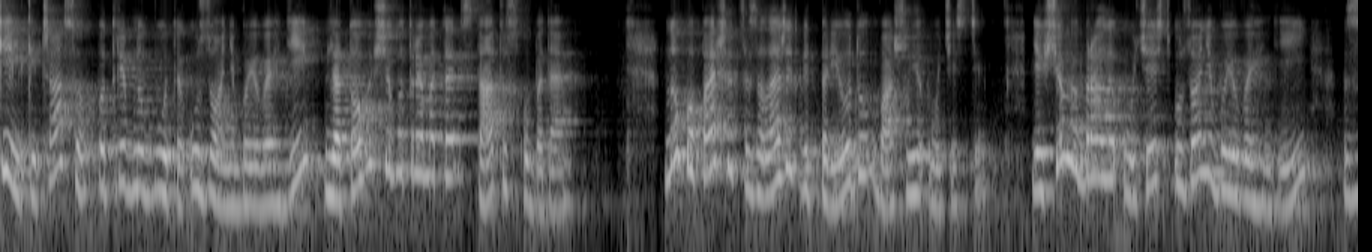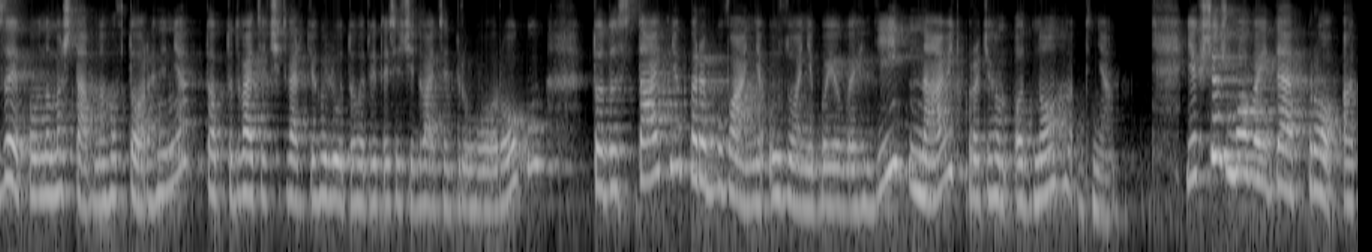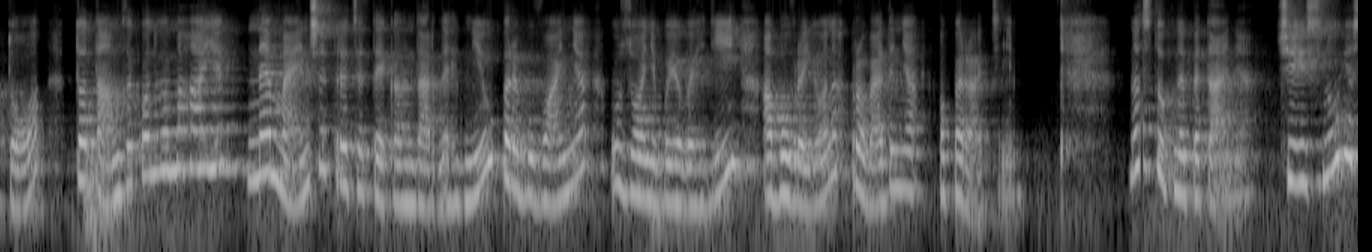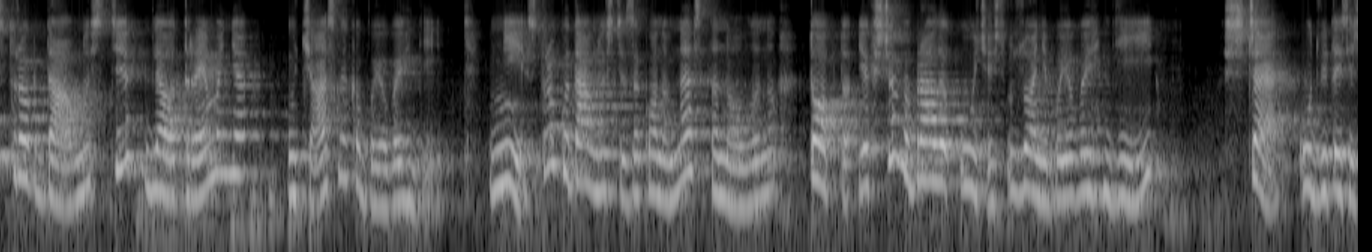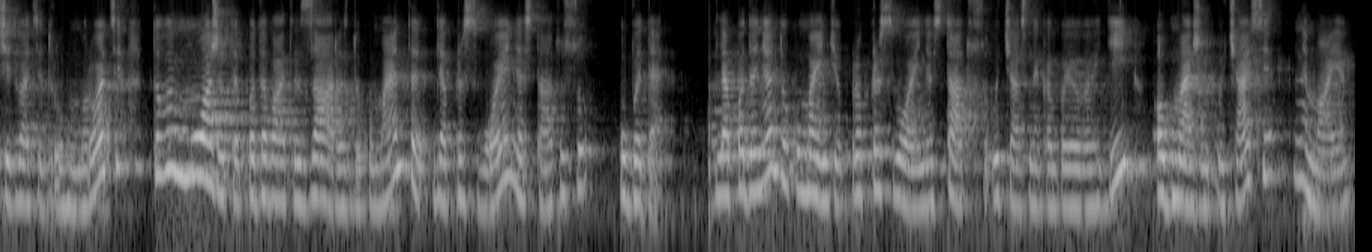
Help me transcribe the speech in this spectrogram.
Скільки часу потрібно бути у зоні бойових дій для того, щоб отримати статус УБД? Ну, по-перше, це залежить від періоду вашої участі. Якщо ви брали участь у зоні бойових дій з повномасштабного вторгнення, тобто 24 лютого 2022 року, то достатньо перебування у зоні бойових дій навіть протягом одного дня. Якщо ж мова йде про АТО, то там закон вимагає не менше 30 календарних днів перебування у зоні бойових дій або в районах проведення операції. Наступне питання: чи існує строк давності для отримання учасника бойових дій? Ні, строку давності законом не встановлено. Тобто, якщо ви брали участь у зоні бойових дій ще у 2022 році, то ви можете подавати зараз документи для присвоєння статусу УБД. Для подання документів про присвоєння статусу учасника бойових дій обмежень у часі немає.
